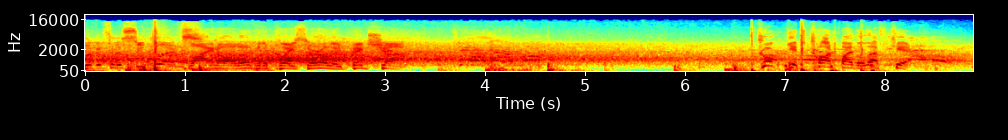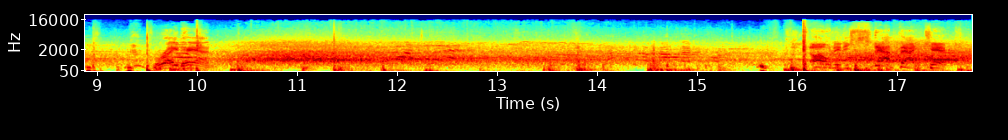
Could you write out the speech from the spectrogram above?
Looking for the suplex. Flying all over the place early. Big shot. Cook gets caught by the left kick. Right hand. Oh, did he snap that kick?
